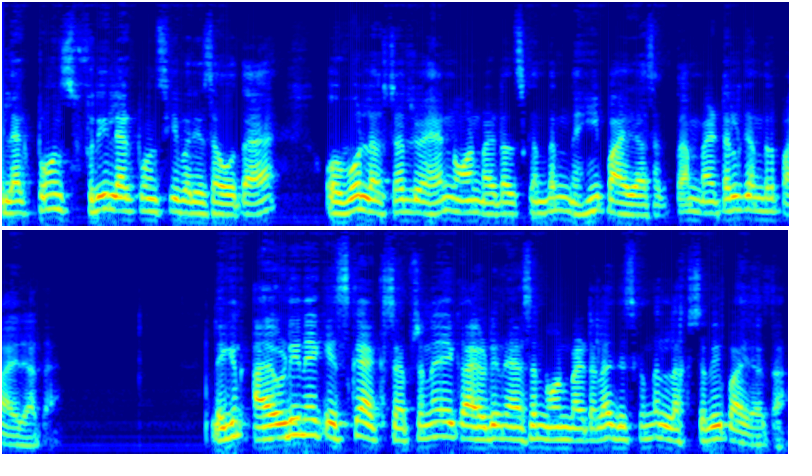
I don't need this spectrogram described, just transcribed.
इलेक्ट्रॉन्स फ्री इलेक्ट्रॉन्स की वजह से होता है। और वो लक्षण जो है नॉन मेटल्स के अंदर नहीं पाया जा सकता मेटल के अंदर पाया जाता है। लेकिन आयोडीन एक इसका एक्सेप्शन है, एक आयोडीन ऐसा नॉन मेटल है जिसके अंदर लक्ष्य भी पाया जाता है।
